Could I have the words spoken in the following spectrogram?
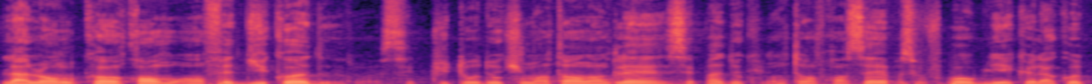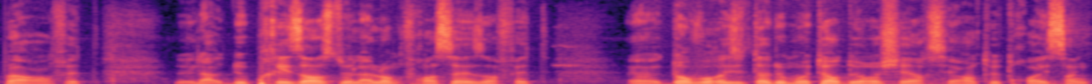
la langue, quand, on fait du code, c'est plutôt documenté en anglais, c'est pas documenté en français, parce qu'il faut pas oublier que la cote-part en fait, de, présence de la langue française en fait, euh, dans vos résultats de moteur de recherche, c'est entre 3 et 5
